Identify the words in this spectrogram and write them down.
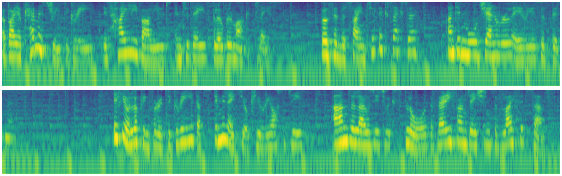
A biochemistry degree is highly valued in today's global marketplace, both in the scientific sector and in more general areas of business. If you're looking for a degree that stimulates your curiosity and allows you to explore the very foundations of life itself,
